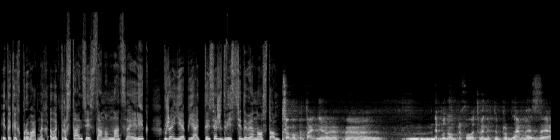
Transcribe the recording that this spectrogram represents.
І таких приватних електростанцій станом на цей рік вже є 5290. В цьому питанні е, не будемо приховувати виникли проблеми з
